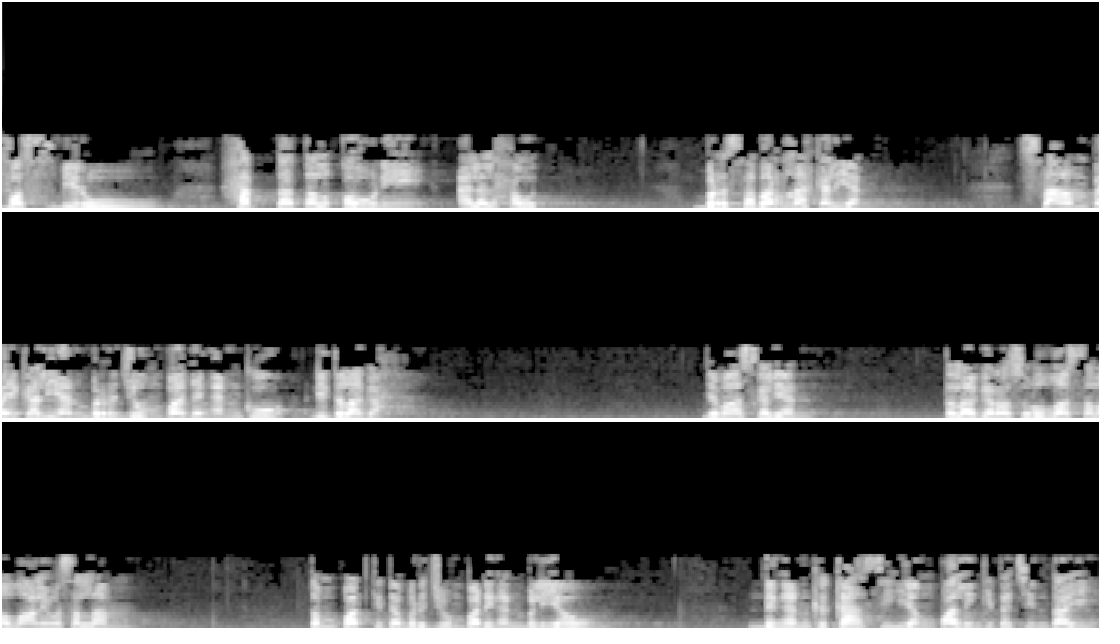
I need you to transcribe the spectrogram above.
Fasbiru hatta talqauni alal haud. Bersabarlah kalian sampai kalian berjumpa denganku di telaga. Jemaah sekalian, telaga Rasulullah sallallahu alaihi wasallam tempat kita berjumpa dengan beliau, dengan kekasih yang paling kita cintai,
